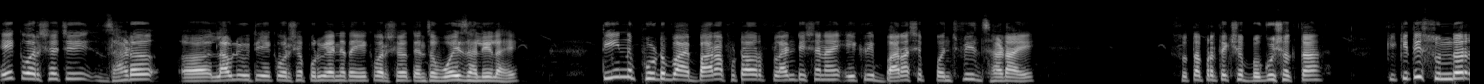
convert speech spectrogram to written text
एक वर्षाची झाडं लावली होती एक वर्षापूर्वी आणि आता एक वर्ष त्यांचं वय झालेलं आहे. तीन फूट बाय बारा फुटावर प्लांटेशन आहे एकरी बाराशे पंचवीस झाडं आहे. स्वतः प्रत्यक्ष बघू शकता की किती सुंदर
